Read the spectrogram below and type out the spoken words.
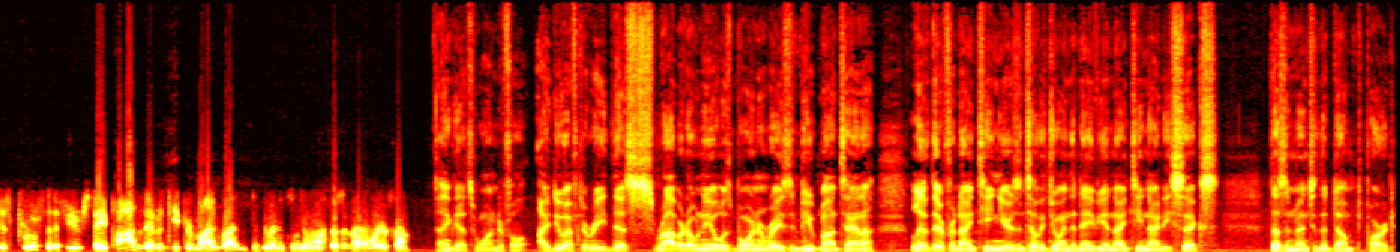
just proof that if you stay positive and keep your mind right, you can do anything you want. Doesn't matter where you're from. I think that's wonderful. I do have to read this. Robert O'Neill was born and raised in Butte, Montana. Lived there for 19 years until he joined the Navy in 1996. Doesn't mention the dumped part.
